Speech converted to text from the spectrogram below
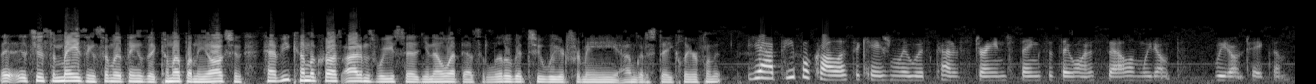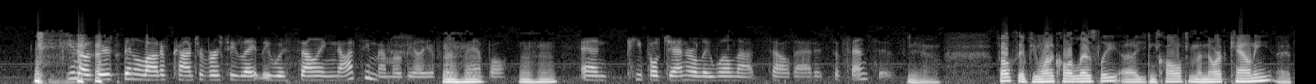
it's just amazing some of the things that come up on the auction. Have you come across items where you said, you know what, that's a little bit too weird for me. I'm going to stay clear from it. Yeah, people call us occasionally with kind of strange things that they want to sell, and we don't we don't take them. you know, there's been a lot of controversy lately with selling Nazi memorabilia, for Mhm. example, Mm-hmm. and people generally will not sell that. It's offensive. Yeah. Folks, if you want to call Leslie, uh, you can call from the North County at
